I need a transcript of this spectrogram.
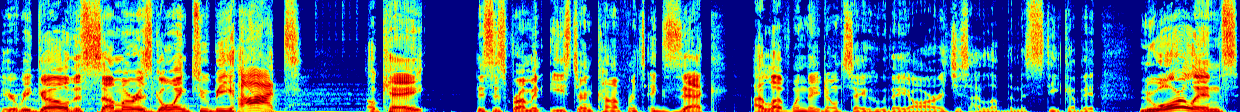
Here we go. The summer is going to be hot. Okay. This is from an Eastern Conference exec. I love when they don't say who they are. It's just, I love the mystique of it. New Orleans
